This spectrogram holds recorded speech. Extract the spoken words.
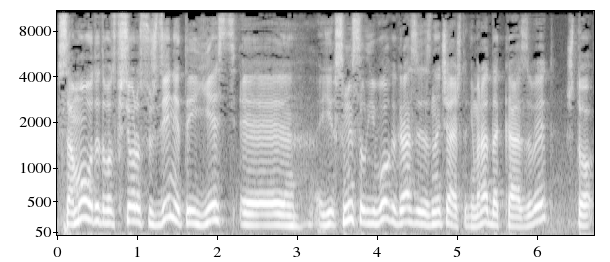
Само вот это вот все рассуждение, это и есть э, смысл его как раз и означает, что Гимара доказывает, что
